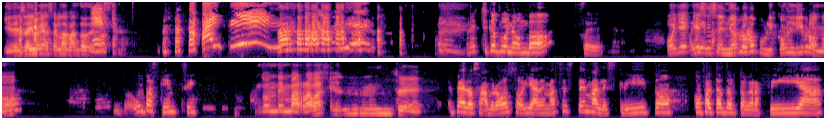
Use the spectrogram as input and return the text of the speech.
Y desde ahí voy a hacer la banda de noche. ¡Ay, sí! Muy bien. Unas chicas buena onda. Sí. Oye, Oye, ese señor luego publicó un libro, ¿no? Un pasquín, sí. Donde embarraba gente. Pero sabroso y además este mal escrito, con faltas de ortografía,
